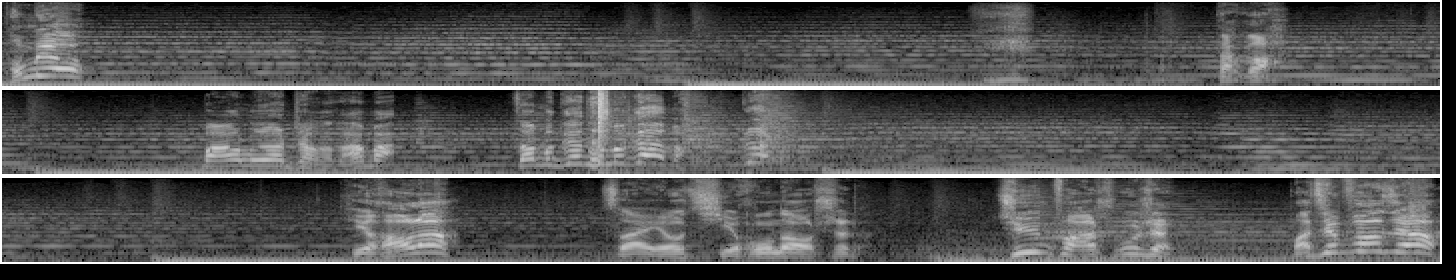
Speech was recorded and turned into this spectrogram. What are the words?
同兵，大哥，八路要整咱们，咱们跟他们干吧！听好了，再有起哄闹事的，军法处置，把枪放下。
